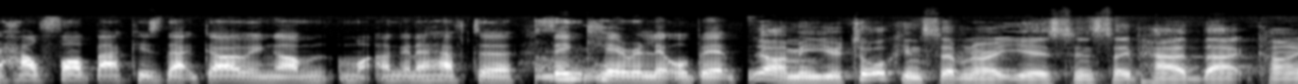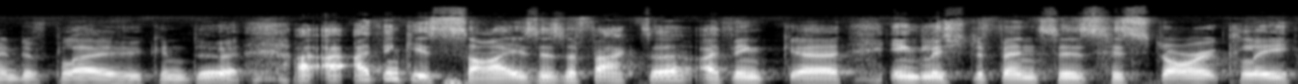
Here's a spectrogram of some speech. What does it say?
how far back is that going? I'm, I'm going to have to think here a little bit. Yeah, I mean, you're talking seven or eight years since they've had that kind of player who can do it. I, I think his size is a factor. I think uh, English defenses historically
